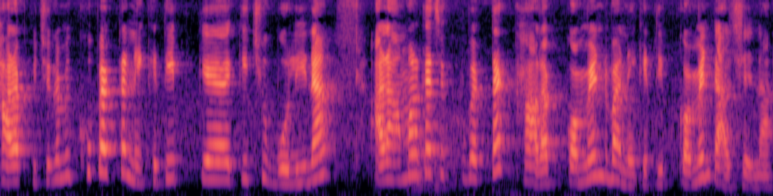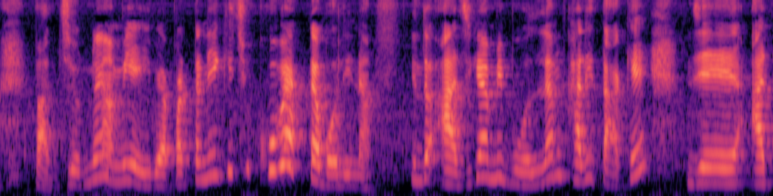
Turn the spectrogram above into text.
খারাপ কিছু না। আমি খুব একটা নেগেটিভ কিছু বলি না। আর আমার কাছে খুব একটা খারাপ কমেন্ট বা নেগেটিভ কমেন্ট আসে না। তার জন্য আমি এই ব্যাপারটা নিয়ে কিছু খুব একটা বলি না। কিন্তু আজকে আমি বললাম খালি তাকে যে, আজ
